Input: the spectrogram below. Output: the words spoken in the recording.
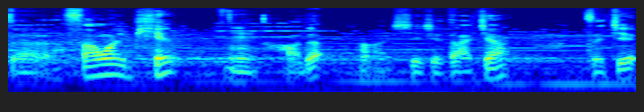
的番外篇。嗯，好的啊，谢谢大家，再见。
